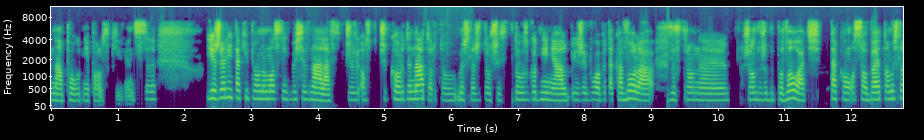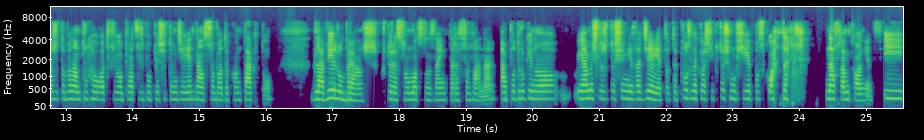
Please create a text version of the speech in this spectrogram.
na południe Polski, więc y, jeżeli taki pełnomocnik by się znalazł, czy, czy koordynator, to myślę, że to już jest do uzgodnienia, albo jeżeli byłaby taka wola ze strony rządu, żeby powołać taką osobę, to myślę, że to by nam trochę ułatwiło proces, bo pierwsze to będzie jedna osoba do kontaktu dla wielu branż, które są mocno zainteresowane, a po drugie, no ja myślę, że to się nie zadzieje, to te puzzle właśnie ktoś musi je poskładać na sam koniec. I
